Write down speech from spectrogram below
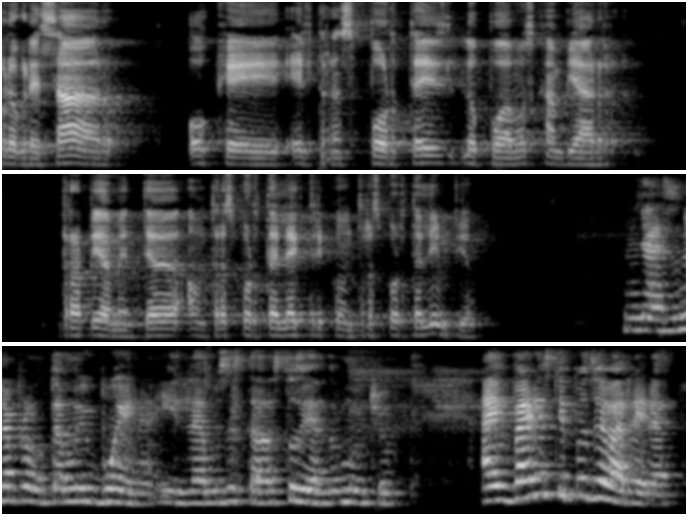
progresar o que el transporte lo podamos cambiar rápidamente a un transporte eléctrico, un transporte limpio? Ya, es una pregunta muy buena y la hemos estado estudiando mucho. Hay varios tipos de barreras.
